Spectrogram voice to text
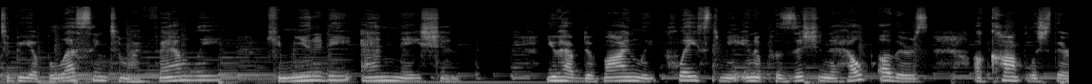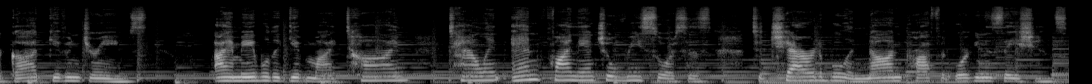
to be a blessing to my family, community, and nation. You have divinely placed me in a position to help others accomplish their God given dreams. I am able to give my time, talent, and financial resources to charitable and nonprofit organizations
